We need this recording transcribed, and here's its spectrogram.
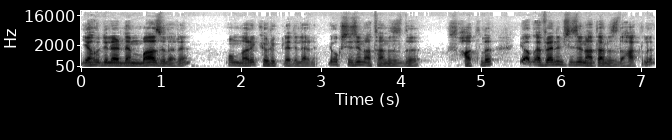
Yahudilerden bazıları onları körüklediler. Yok sizin atanızdı haklı, yok efendim sizin atanız da haklı.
